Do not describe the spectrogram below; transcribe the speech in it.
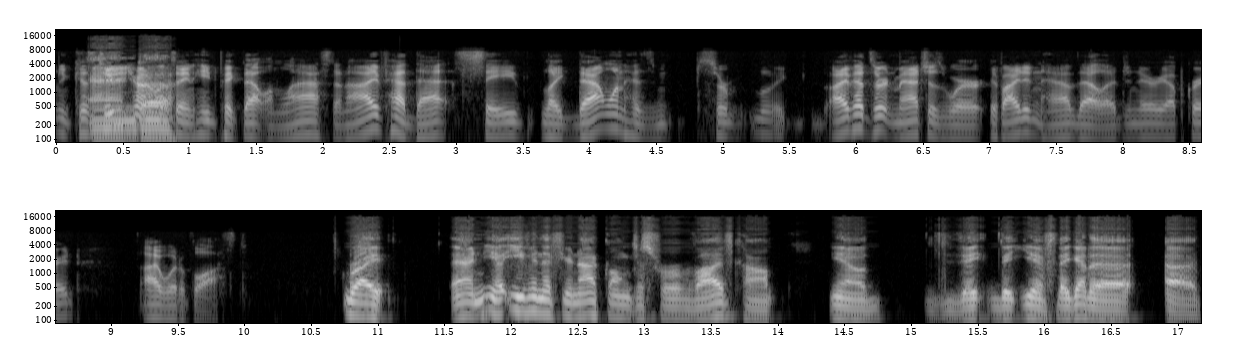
Because And, Tron uh, was saying he'd pick that one last, and I've had that saved. Like that one has, like I've had certain matches where if I didn't have that legendary upgrade, I would have lost. Right. And you know, even if you're not going just for a revive comp, you know, they, they you know, if they got a, a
